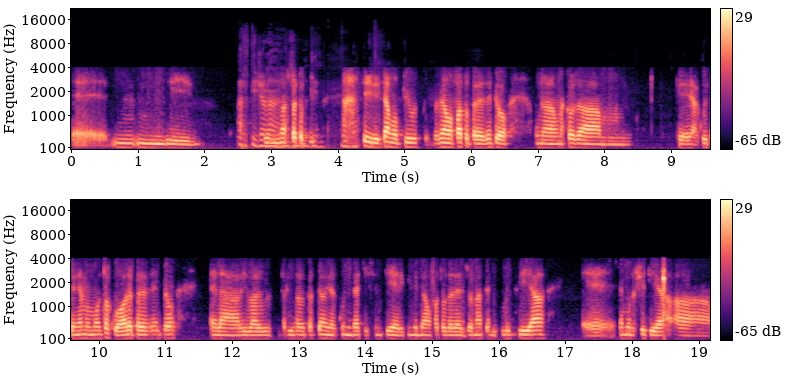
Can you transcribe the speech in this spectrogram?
eh, di artigianale. Un aspetto più, sì, diciamo più, abbiamo fatto per esempio una, una cosa mh, che, a cui teniamo molto a cuore, per esempio è la rivalutazione di alcuni vecchi sentieri, quindi abbiamo fatto delle giornate di pulizia e siamo riusciti a, a,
